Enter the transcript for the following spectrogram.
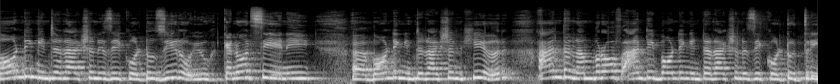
bonding interaction is equal to 0 you cannot see any uh, bonding interaction here. And the number of anti-bonding interaction is equal to 3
